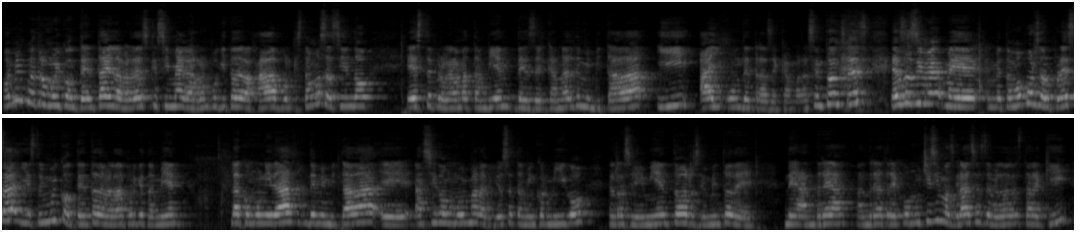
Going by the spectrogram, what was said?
Hoy me encuentro muy contenta y la verdad es que sí me agarró un poquito de bajada porque estamos haciendo este programa también desde el canal de mi invitada y hay un detrás de cámaras. Entonces, eso sí me, me, tomó por sorpresa y estoy muy contenta de verdad porque también la comunidad de mi invitada eh, ha sido muy maravillosa también conmigo, el recibimiento, el recibimiento de, de Andrea, Andrea Trejo. Muchísimas gracias de verdad de estar aquí.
